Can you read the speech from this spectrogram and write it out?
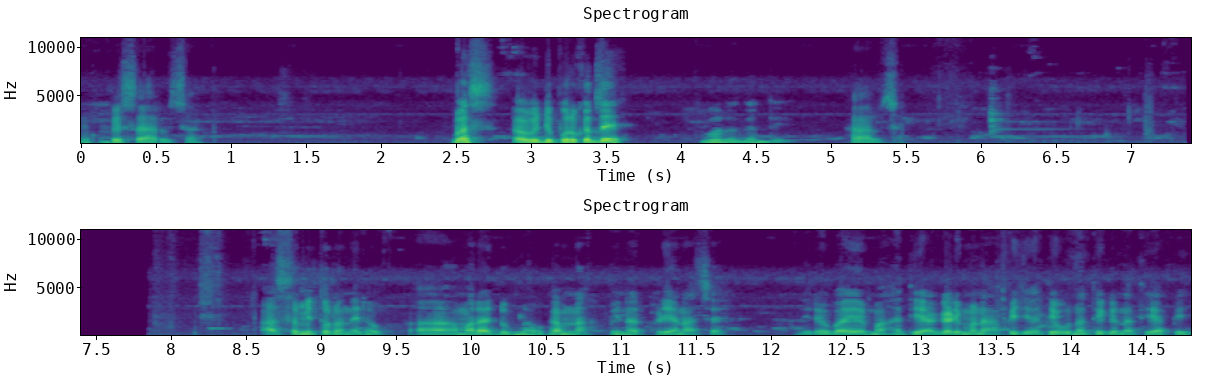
ઓકે સારું સારું. બસ હવે વીડિયો પૂરો કરી દે? પૂરો કરી દે. સારું સારું. આ છે મિત્રો નીરવ અમારા ડુમલાવ ગામના પિનર ફળિયાના છે. નીરવભાઈએ માહિતી આગળ મને આપી છે તેવું નથી કે નથી આપી.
